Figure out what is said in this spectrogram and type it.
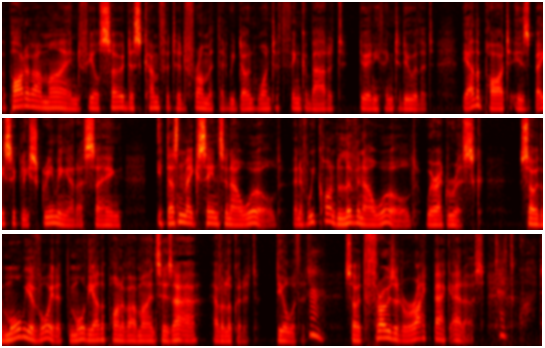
A part of our mind feels so discomforted from it that we don't want to think about it, do anything to do with it. The other part is basically screaming at us saying, it doesn't make sense in our world. And if we can't live in our world, we're at risk. So the more we avoid it, the more the other part of our mind says, ah, have a look at it, deal with it. So it throws it right back at us. So it's quite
